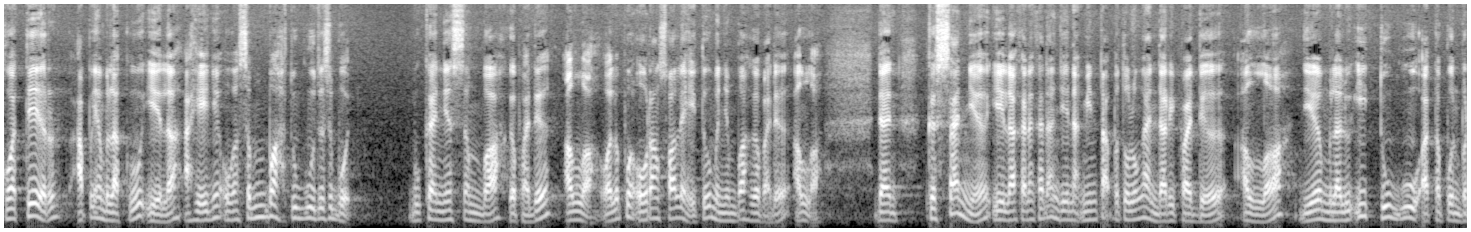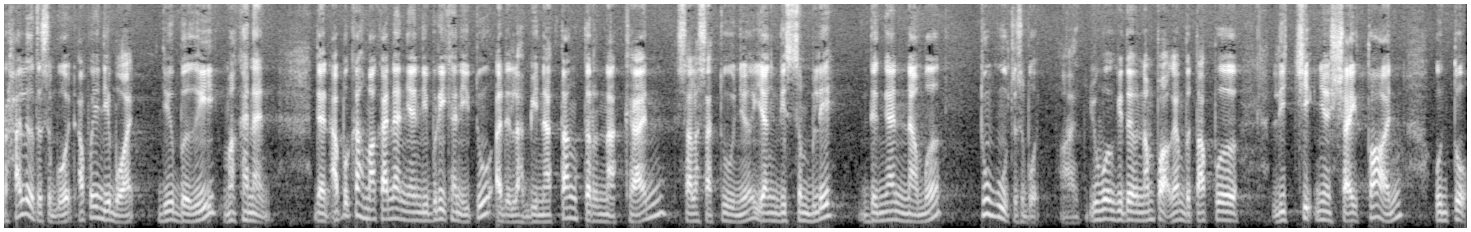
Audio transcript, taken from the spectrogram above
Khuatir apa yang berlaku ialah akhirnya orang sembah tugu tersebut bukannya sembah kepada Allah. Walaupun orang soleh itu menyembah kepada Allah. Dan kesannya ialah kadang-kadang dia nak minta pertolongan daripada Allah dia melalui tugu ataupun berhala tersebut apa yang dia buat? Dia beri makanan. Dan apakah makanan yang diberikan itu adalah binatang ternakan salah satunya yang disembelih dengan nama tugu tersebut. Ha, cuba kita nampak kan betapa liciknya syaitan untuk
